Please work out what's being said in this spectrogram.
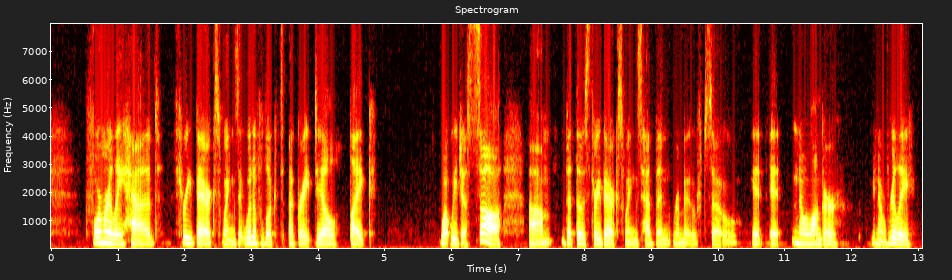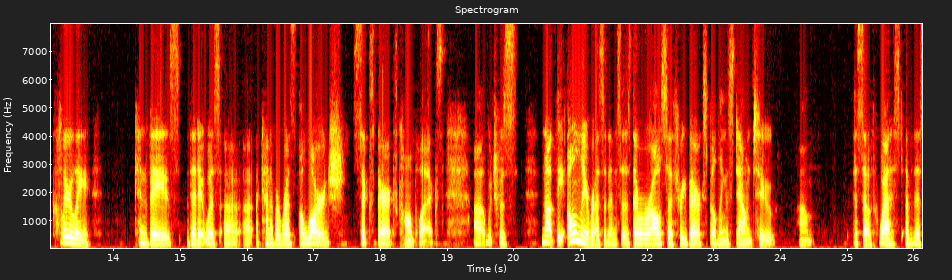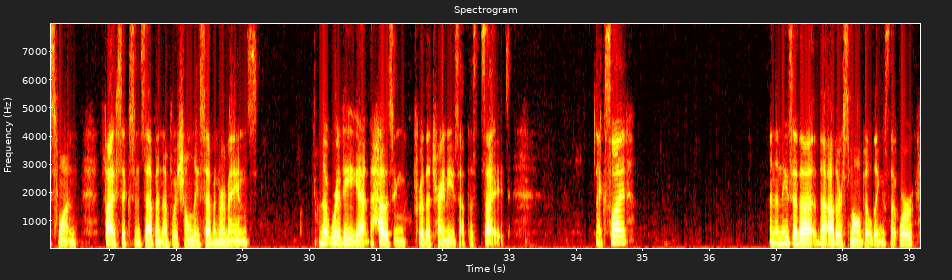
formerly had three barracks wings. It would have looked a great deal like what we just saw, um, but those three barracks wings had been removed. So it, it no longer, you know, really clearly conveys that it was a, a kind of a, res, a large six barracks complex, uh, which was not the only residences. There were also three barracks buildings down to um, the southwest of this one, five, six, and seven, of which only seven remains, that were the, uh, housing for the trainees at the site. Next slide. And then these are the, the other small buildings that were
